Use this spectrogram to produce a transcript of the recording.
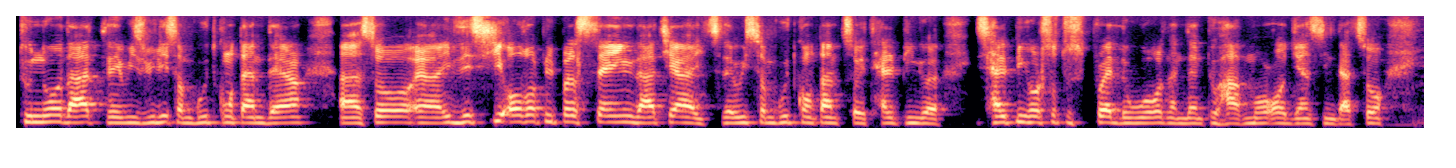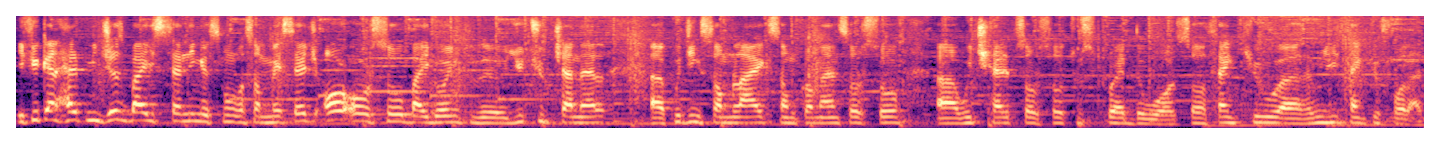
to know that there is really some good content there. Uh, so if they see other saying that, yeah, it's there is some good content, so it's helping. it's helping also to spread the word and then to have more audience in that. So if you can help me just by sending a small some message or also by going to the YouTube channel, uh, putting some likes, some comments also, uh, which helps also to spread the word. So thank you, uh, really thank you for that.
